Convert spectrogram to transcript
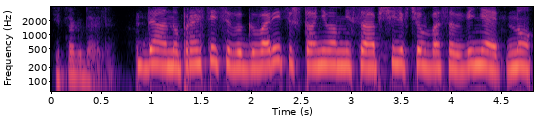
и так далее. Да, но простите, вы говорите, что они вам не сообщили, в чем вас обвиняют, но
